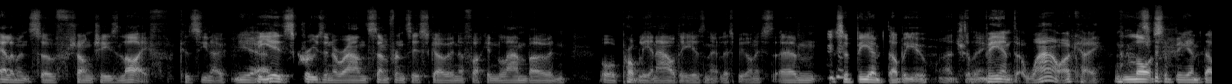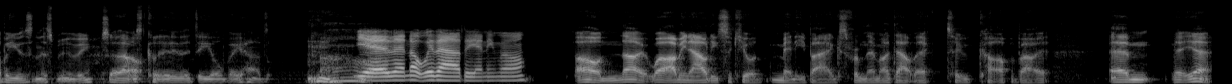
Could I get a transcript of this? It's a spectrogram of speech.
elements of Shang Chi's life because you know Yeah. he is cruising around San Francisco in a fucking Lambo and or probably an Audi, isn't it? Let's be honest. Um, It's a BMW, actually. BMW. Wow. Okay. Lots of BMWs in this movie, so that was Oh. clearly the deal they had. Oh. Yeah, they're not with Audi anymore. Oh no. Well, I mean, Audi secured many bags from them. I doubt they're too cut up about it. Um, yeah.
